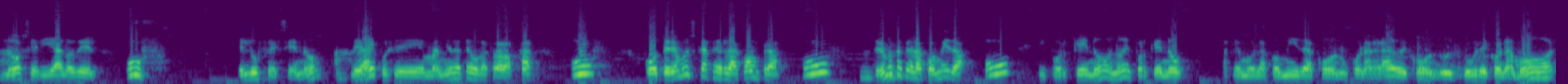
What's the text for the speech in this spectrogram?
¿no? Sería lo del, uff, el UFS, ¿no? De, ay, pues eh, mañana tengo que trabajar, uff, o tenemos que hacer la compra, uff, tenemos que hacer la comida, uff, ¿y por qué no, no? ¿Y por qué no? hacemos la comida con, agrado y con dulzura y con amor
